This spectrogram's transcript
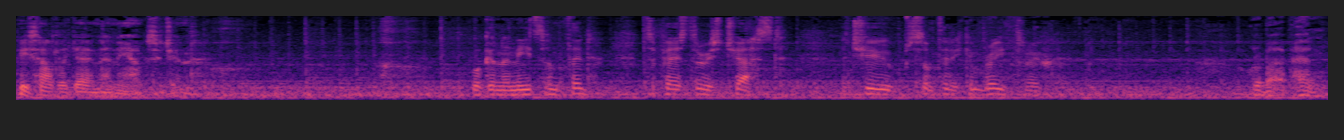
He's hardly getting any oxygen. We're gonna need something to pierce through his chest. A tube, something he can breathe through. what about a pen?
